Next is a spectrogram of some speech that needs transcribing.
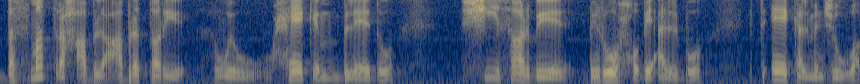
بس مطرح عبر, عبر الطريق. هو وحاكم بلاده شيء صار بروحه بقلبه تآكل من جوا.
